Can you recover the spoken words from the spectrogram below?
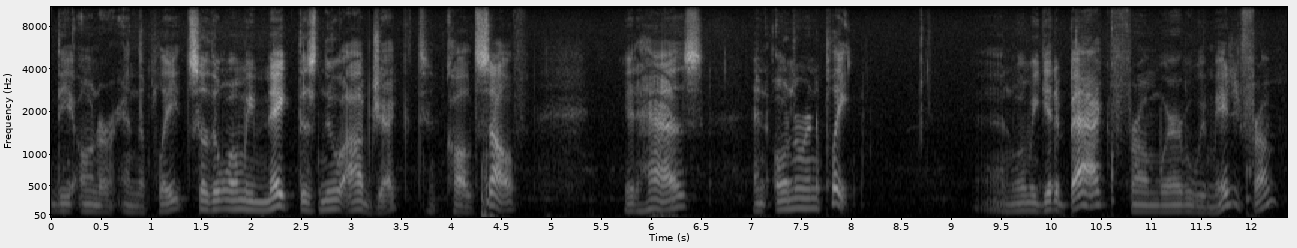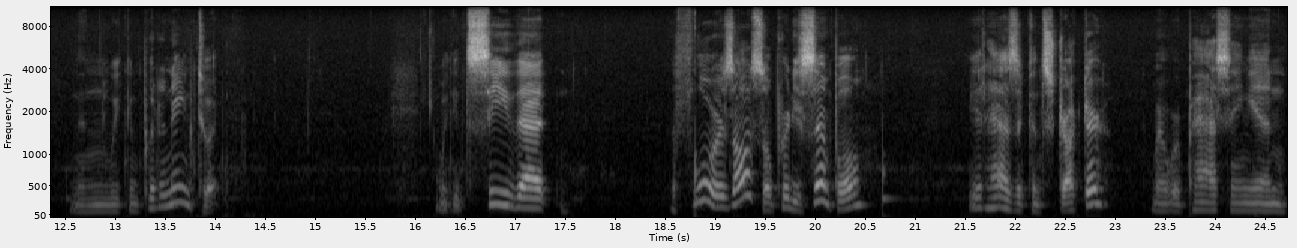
the owner and the plate so that when we make this new object called self, it has an owner and a plate. And when we get it back from wherever we made it from, then we can put a name to it. We can see that the floor is also pretty simple. It has a constructor where we're passing in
